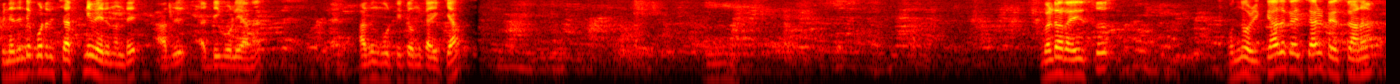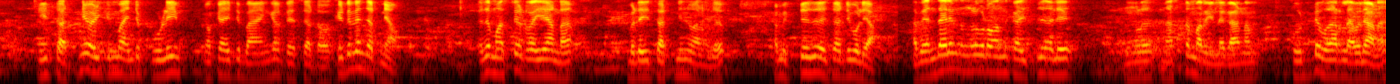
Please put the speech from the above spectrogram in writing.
പിന്നെ ഇതിന്റെ കൂടെ ഒരു ചട്നി വരുന്നുണ്ട്. അത് അടിപൊളിയാണ്. അതും കൂട്ടിയിട്ട് ഒന്ന് കഴിക്കാം. ഇവിടെ റൈസ് ഒന്നും ഒഴിക്കാതെ കഴിച്ചാൽ ടേസ്റ്റാണ് ഈ ചട്നി ഒഴിക്കുമ്പോൾ അതിന്റെ പുളിയും ഒക്കെ ആയിട്ട് ഭയങ്കര ടേസ്റ്റ് ആട്ടോ. കിടിലൻ ചട്നിയാവും ഇത് മസ്റ്റ് ട്രൈ ചെയ്യേണ്ട ഇവിടെ ഈ ചട്നി എന്ന് പറയുന്നത്. മിക്സ് ചെയ്ത് കഴിച്ചാൽ അടിപൊളിയാണ് അപ്പോൾ എന്തായാലും നിങ്ങൾ ഇവിടെ വന്ന് കഴിച്ചാൽ നിങ്ങൾ നഷ്ടം അറിയില്ല കാരണം ഫുഡ് വേറെ ലെവലാണ്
